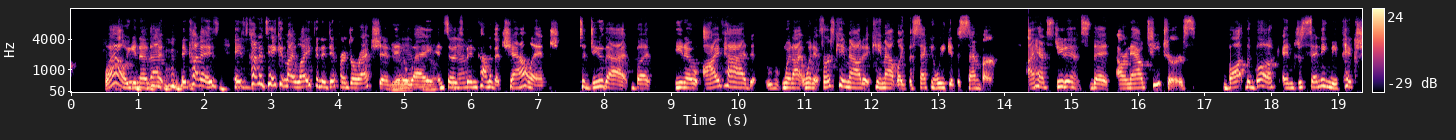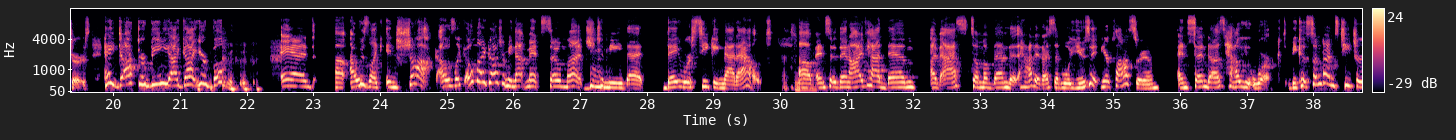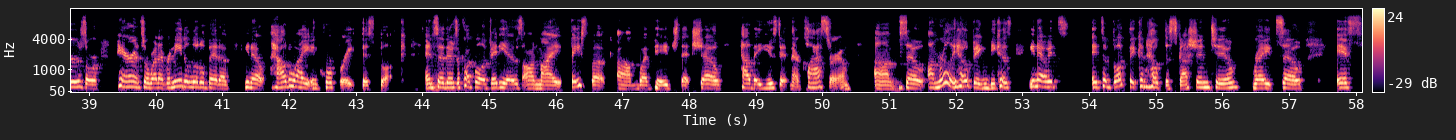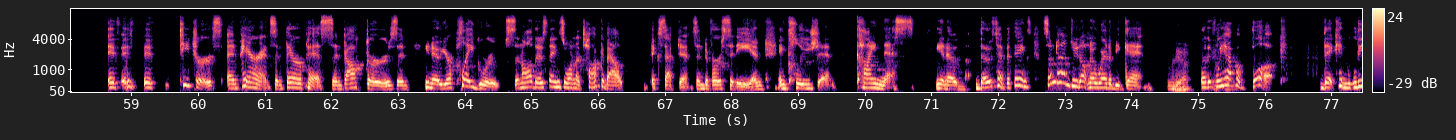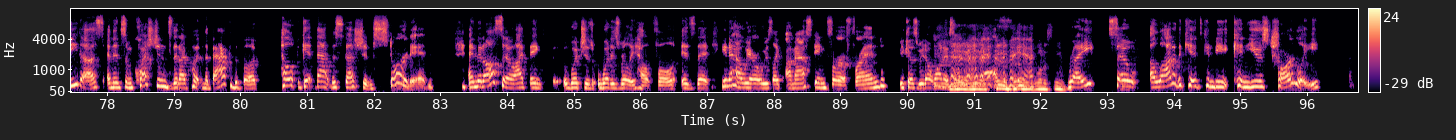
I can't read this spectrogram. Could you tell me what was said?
wow, you know, that it kind of is it's kind of taken my life in a different direction in a way. yeah. And so it's Yeah. been kind of a challenge to do that. But you know, I've had when I when it first came out, it came out like the second week of December. I had students that are now teachers bought the book and just sending me pictures. Hey, Dr. B, I got your book. and uh, I was like in shock. I was like, oh my gosh. I mean, that meant so much to me that they were seeking that out. Um, and so then I've had them, I've asked some of them that had it, I said, well, use it in your classroom and send us how it worked. Because sometimes teachers or parents or whatever need a little bit of, you know, how do I incorporate this book? And so there's a couple of videos on my Facebook um, webpage that show how they used it in their classroom. Um, so I'm really hoping because, you know, it's, it's a book that can help discussion too, right? So if if, if if teachers and parents and therapists and doctors and you know your play groups and all those things want to talk about acceptance and diversity and inclusion kindness you know Mhm. those type of things sometimes we don't know where to begin yeah. but if we have a book that can lead us and then some questions that i put in the back of the book help get that discussion started and then also i think which is what is really helpful is that you know how we are always like i'm asking for a friend because we don't want it to Yeah, yeah. Yeah. You wanna see- right so a lot of the kids can be can use charley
